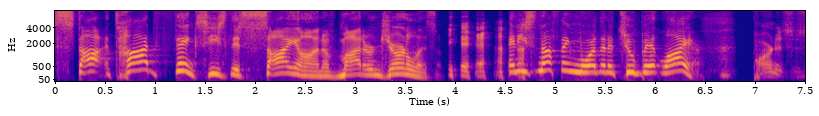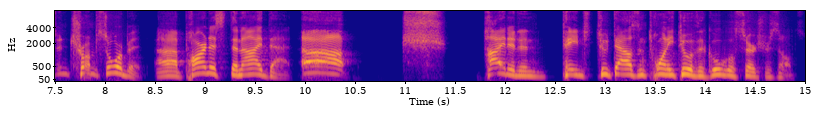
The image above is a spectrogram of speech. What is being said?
Todd thinks he's this scion of modern journalism, and he's nothing more than a two-bit liar. Parnas is in Trump's orbit. Uh, Parnas denied that. Uh, shh, hide it in page 2022 of the Google search results.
